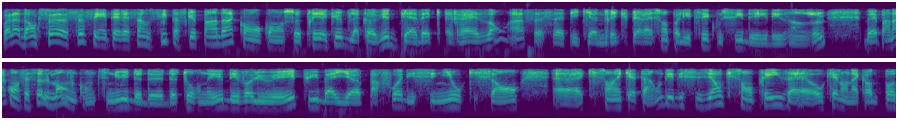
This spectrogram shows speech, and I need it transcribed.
Voilà, donc ça, ça c'est intéressant aussi parce que pendant qu'on se préoccupe de la COVID, puis avec raison, hein, ça, ça, puis qu'il y a une récupération politique aussi des, des enjeux, ben pendant qu'on fait ça, le monde continue de, de, de tourner, d'évoluer, puis ben il y a parfois des signaux qui sont euh, qui sont inquiétants, des décisions qui sont prises euh, auxquelles on n'accorde pas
